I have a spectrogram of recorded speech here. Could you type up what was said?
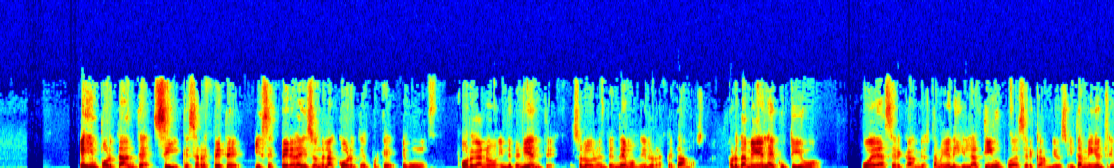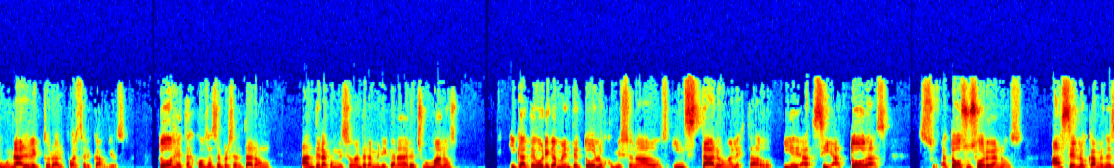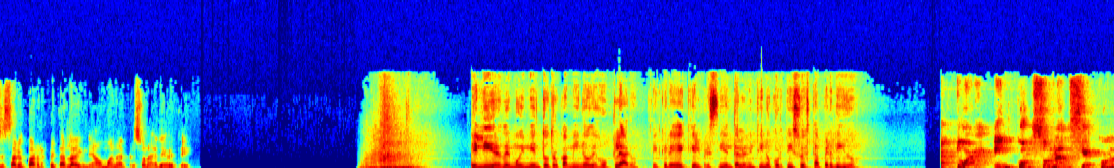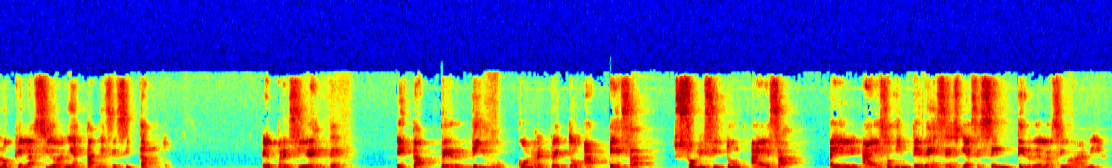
Es importante, sí, que se respete y se espere la decisión de la Corte, porque es un órgano independiente. Eso lo, lo entendemos y lo respetamos. Pero también el Ejecutivo puede hacer cambios, también el Legislativo puede hacer cambios y también el Tribunal Electoral puede hacer cambios. Todas estas cosas se presentaron ante la Comisión Interamericana de Derechos Humanos y categóricamente todos los comisionados instaron al Estado y así a, todas, a todos sus órganos a hacer los cambios necesarios para respetar la dignidad humana de personas LGBT. El líder del movimiento Otro Camino dejó claro que cree que el presidente Laurentino Cortizo está perdido. Actuar en consonancia con lo que la ciudadanía está necesitando. El presidente está perdido con respecto a esa solicitud, a, esa, eh, a esos intereses y a ese sentir de la ciudadanía.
